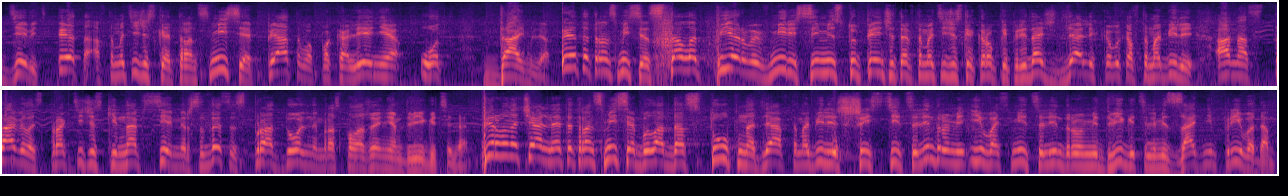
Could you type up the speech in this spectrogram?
9. Это автоматическая трансмиссия пятого поколения от Daimler. Эта трансмиссия стала первой в мире семиступенчатой автоматической коробкой передач для легковых автомобилей. Она ставилась практически на все Мерседесы с продольным расположением двигателя. Первоначально эта трансмиссия была доступна для автомобилей с 6-цилиндровыми и 8-цилиндровыми двигателями с задним приводом.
